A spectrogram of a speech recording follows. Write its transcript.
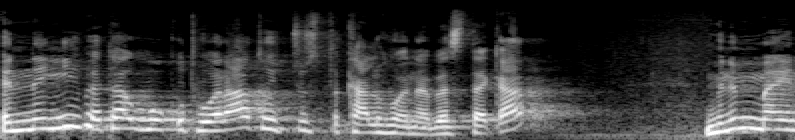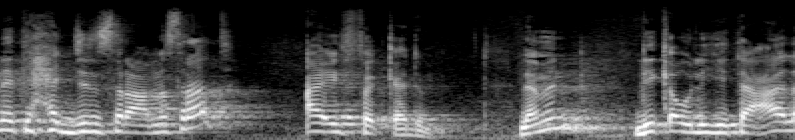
እነኚህ በታወቁት ወራቶች ውስጥ ካልሆነ በስተቀር ምንም አይነት የሐጅን ስራ መስራት አይፈቀድም። ለምን? ሊቀውሊህ ተዓላ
